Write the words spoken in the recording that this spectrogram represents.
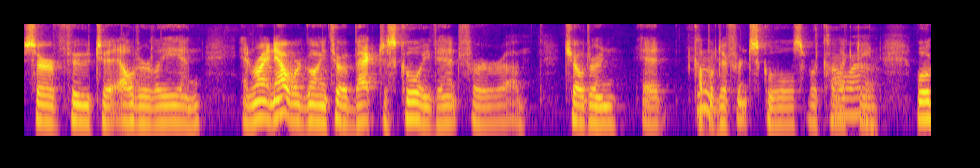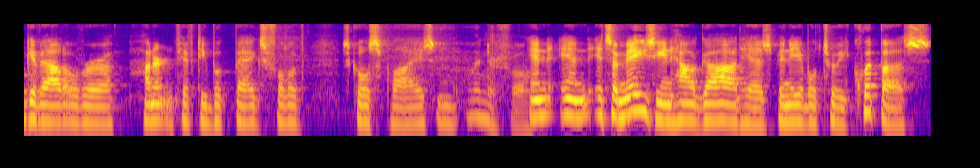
serve food to elderly, and and right now we're going through a back to school event for uh, children at couple mm. different schools. We're collecting. Oh, wow. We'll give out over 150 book bags full of school supplies. And, Wonderful. And and it's amazing how God has been able to equip us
